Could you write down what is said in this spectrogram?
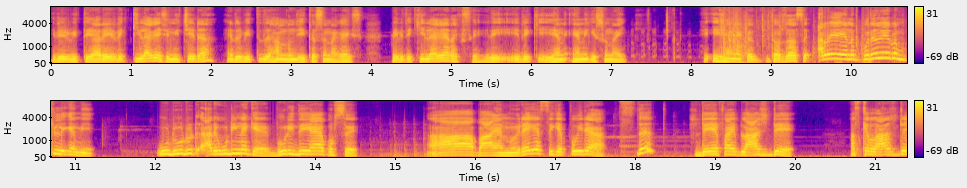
এটার ভিতরে, আর এটা কি লাগাইছে নিচে এটা? এটার ভিতরে হান্দন যেতেছে না গাইস এর ভিতরে কি লাগাই রাখছে? এটা কি, এখানে এখানে কিছু নাই। এখানে একটা দরজা আছে, আরে এখানে পড়ে এলাম কি লেগে আমি? উড উড উড আরে উডি না কে? বুড়ি দিয়ে আয়া পড়ছে। আ ভাই, আমি মরে গেছি কে পুইরা। ডে ফাইভ লাস্ট ডে আজকে লাস্ট ডে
